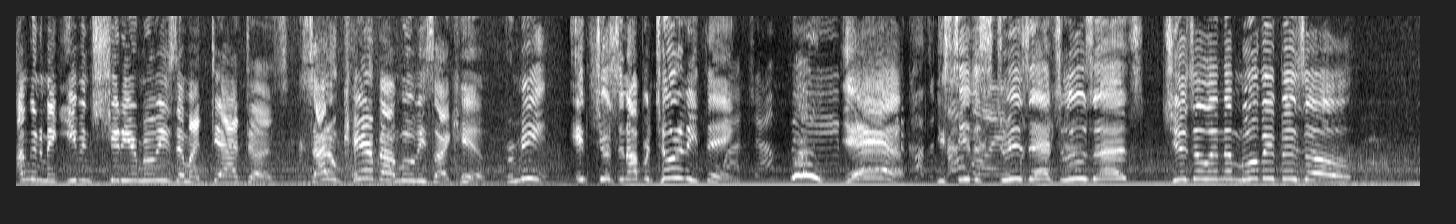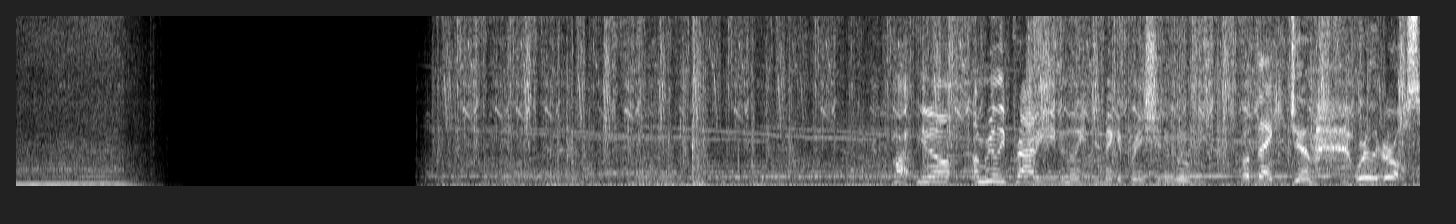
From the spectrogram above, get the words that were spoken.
I'm gonna make even shittier movies than my dad does. Cause I don't care about movies like him. For me, it's just an opportunity thing. Watch Woo! Yeah! You're gonna cause a You see the streets edge losers? Jizzle in the movie bizzle! Pop, you know, I'm really proud of you, even though you did make a pretty shitty movie. Well, thank you, Jim. Where are the girls?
